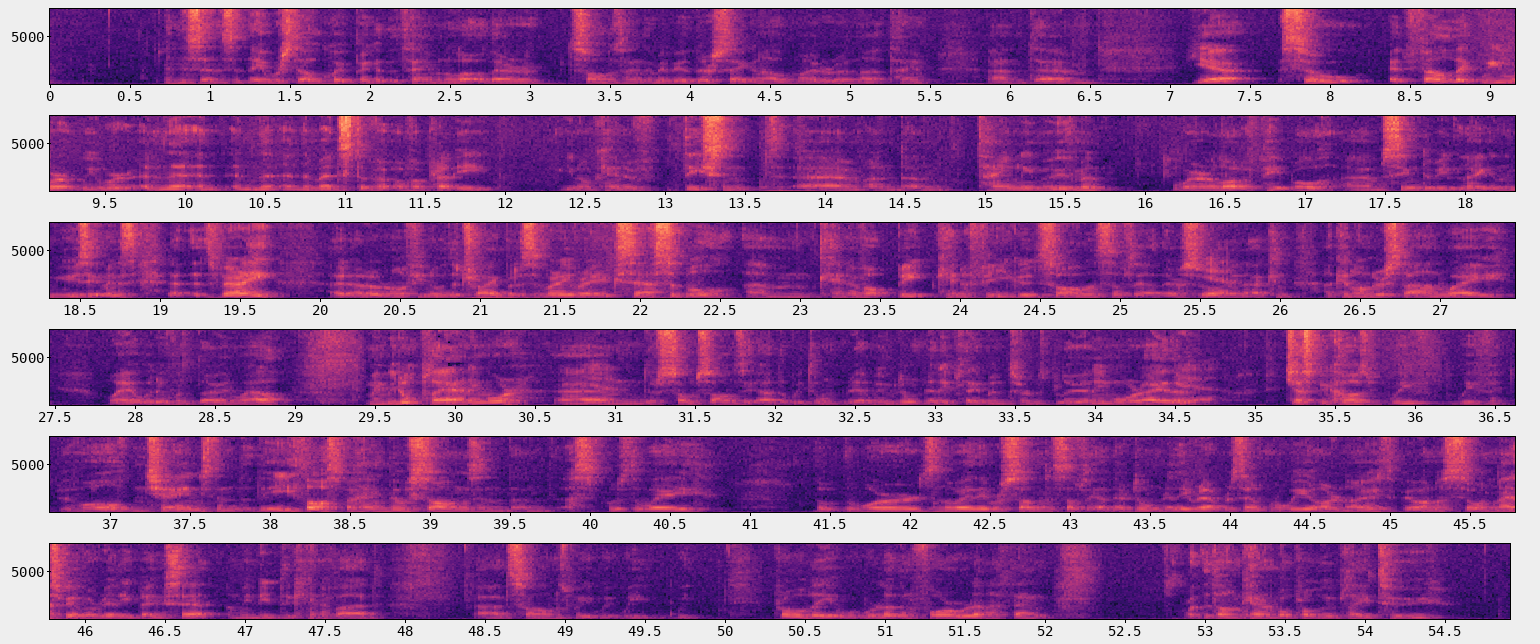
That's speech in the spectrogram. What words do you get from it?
In the sense that they were still quite big at the time, and a lot of their songs, I think they maybe had their second album out around that time, and um, yeah, so it felt like we were we were in the in, in the in the midst of a, of a pretty, you know, kind of decent um, and and timely movement where a lot of people um, seem to be liking the music. I mean, it's it's very. I, I don't know if you know the track, but it's a very very accessible um, kind of upbeat kind of feel good song and stuff like that. There, so Yeah. I mean, I can I can understand why why it would have went down well. I mean, we don't play it anymore. Um, Yeah. There's some songs like that that we don't. I mean, we don't really play Moon Turns Blue anymore either Yeah, just because we've we've evolved and changed and the ethos behind those songs and, and I suppose the way the, the words and the way they were sung and stuff like that they don't really represent where we are now to be honest so unless we have a really big set and we need to kind of add add songs we, we, we, we probably we're looking forward and I think at the Duncairn we'll probably play two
